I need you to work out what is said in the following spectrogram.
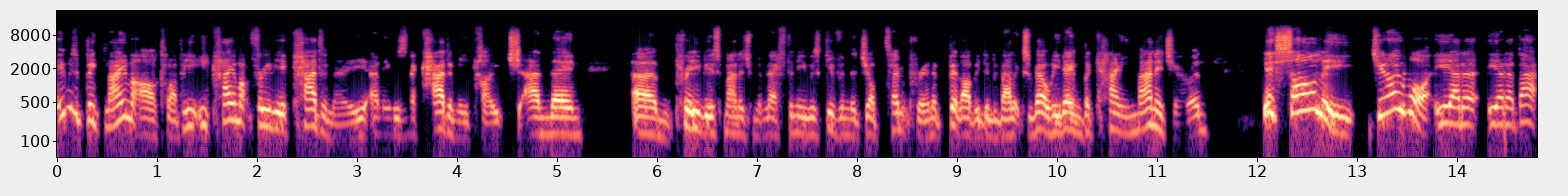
he was a big name at our club. He, he came up through the academy and he was an academy coach. And then um, previous management left and he was given the job temporary. And a bit like we did with Alex Revell, he then became manager. And yeah, Sarli, do you know what? He had a he had about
